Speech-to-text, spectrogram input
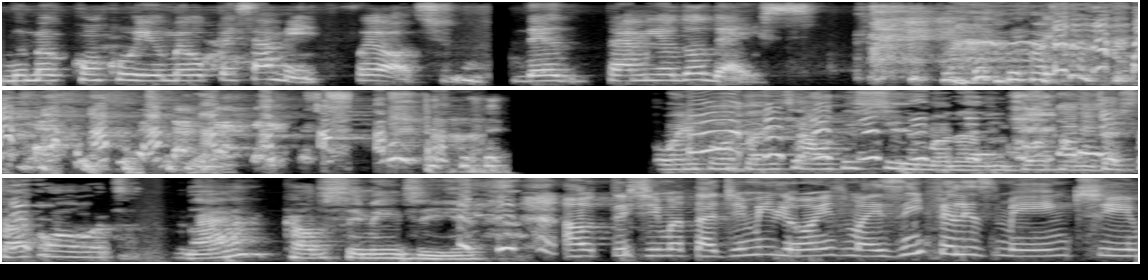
do meu concluir o meu pensamento. Foi ótimo. Deu, pra mim, eu dou 10. O importante é a autoestima, né? O importante é estar com a, né? com a autoestima em dia. A autoestima tá de milhões, mas infelizmente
